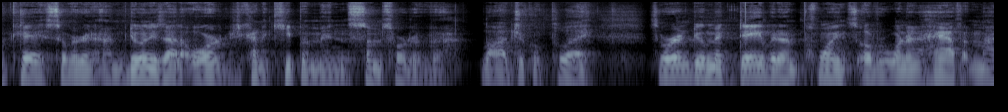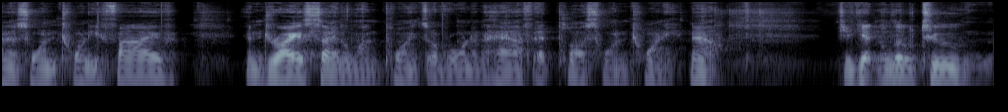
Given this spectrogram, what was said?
okay. So we're gonna. I'm doing these out of order to kind of keep them in some sort of a logical play. So we're to do McDavid on points over one and a half at minus 125 and Draisaitl on points over one and a half at plus 120. Now, you're getting a little too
